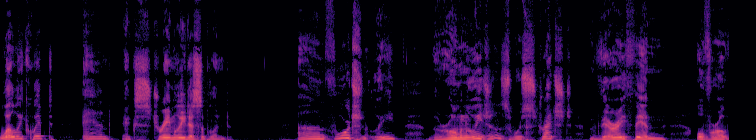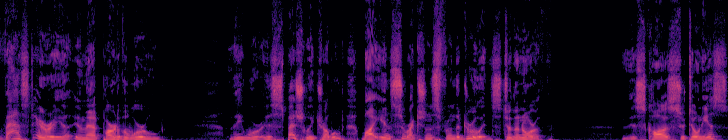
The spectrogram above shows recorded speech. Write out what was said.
well equipped, and extremely disciplined. Unfortunately, the Roman legions were stretched very thin over a vast area in that part of the world. They were especially troubled by insurrections from the Druids to the north. This caused Suetonius,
